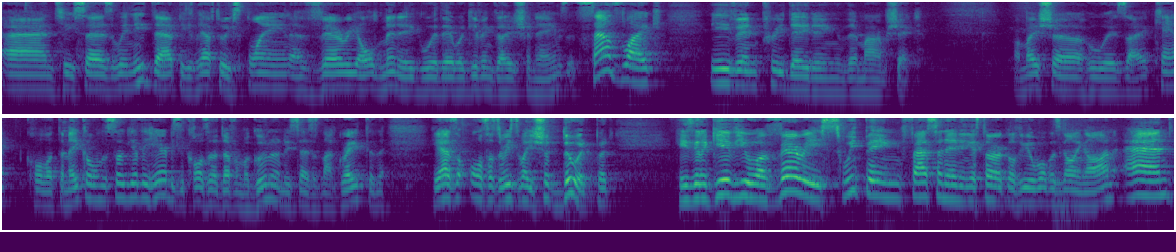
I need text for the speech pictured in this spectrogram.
And he says we need that because we have to explain a very old minig where they were giving Gaisha names. It sounds like even predating the Maharam Schick. Ramesha, who is, I can't call it the Makel in the Sugi over here because he calls it a Davar Maguna and he says it's not great. And he has all sorts of reasons why you shouldn't do it, but he's going to give you a very sweeping, fascinating historical view of what was going on. And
